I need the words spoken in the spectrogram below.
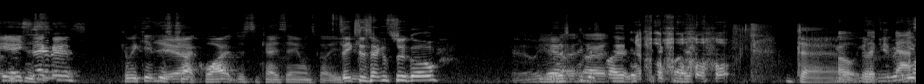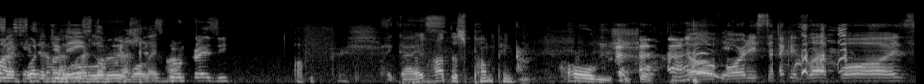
keep this, seconds. can we keep this Yeah. chat quiet just in case anyone's got issues? 60 seconds to go. Hell yeah. Let's keep it quiet. Let's keep it quiet. Damn. Oh, the Keep it gas what did you on need? the That shit wallet. is going crazy. Oh, Hey, my heart is pumping. Holy shit. No, 40 seconds left, boys.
